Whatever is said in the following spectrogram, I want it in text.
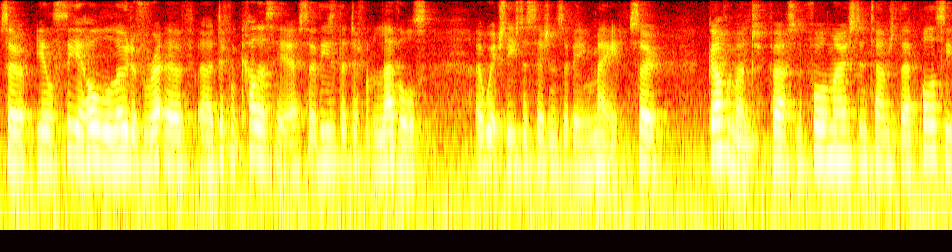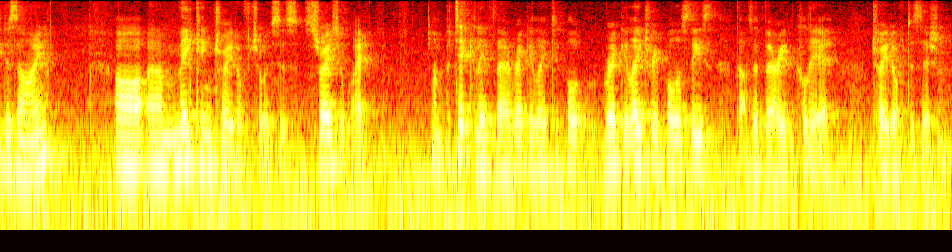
So you'll see a whole load of, of uh, different colours here. So these are the different levels at which these decisions are being made. So government, first and foremost, in terms of their policy design, are um, making trade-off choices straight away. And particularly if they're regulated regulatory policies, that's a very clear trade-off decision.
